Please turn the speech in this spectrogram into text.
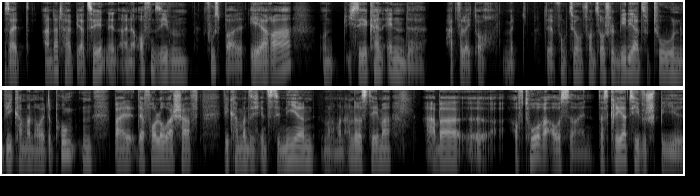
seit anderthalb Jahrzehnten in einer offensiven Fußball-Ära und ich sehe kein Ende. Hat vielleicht auch mit der Funktion von Social Media zu tun. Wie kann man heute punkten bei der Followerschaft? Wie kann man sich inszenieren? Das ist nochmal ein anderes Thema. Aber äh, auf Tore aus sein, das kreative Spiel,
